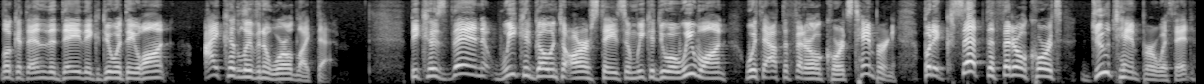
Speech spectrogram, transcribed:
Look, at the end of the day, they could do what they want. I could live in a world like that because then we could go into our states and we could do what we want without the federal courts tampering. But except the federal courts do tamper with it,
